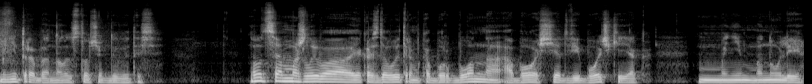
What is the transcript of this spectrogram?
Мені треба на листочок дивитися. Ну, це, можливо, якась довитримка бурбонна або ще дві бочки, як мені минулі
